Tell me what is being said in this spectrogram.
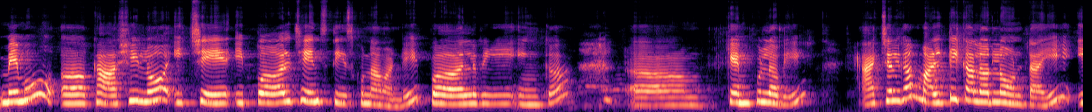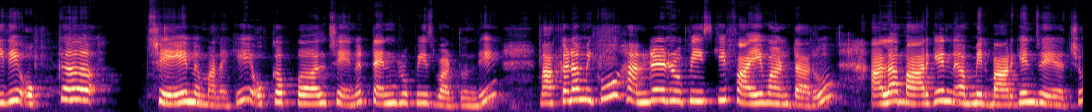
మేము కాశీలో ఈ చే ఈ పర్ల్ చైన్స్ తీసుకున్నామండి. పర్ల్‌వి ఇంకా కెంపులవి. యాక్చువల్‌గా మల్టీ కలర్‌లో ఉంటాయి. ఇది ఒక్క చైన్ మనకి ఒక పర్ల్ చైన్ టెన్ రూపీస్ పడుతుంది. అక్కడ మీకు హండ్రెడ్ రూపీస్కి ఫైవ్ అంటారు. అలా బార్గెన్ మీరు బార్గెన్ చేయొచ్చు.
